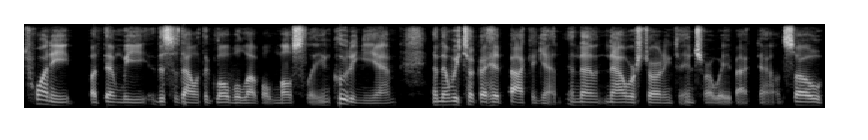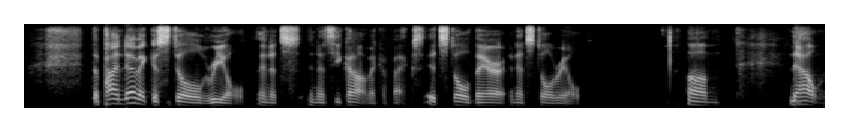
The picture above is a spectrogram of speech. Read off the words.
20, but then we, this is now at the global level mostly, including EM, and then we took a hit back again. And then now we're starting to inch our way back down. So the pandemic is still real in its, in its economic effects. It's still there and it's still real. Um, now,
